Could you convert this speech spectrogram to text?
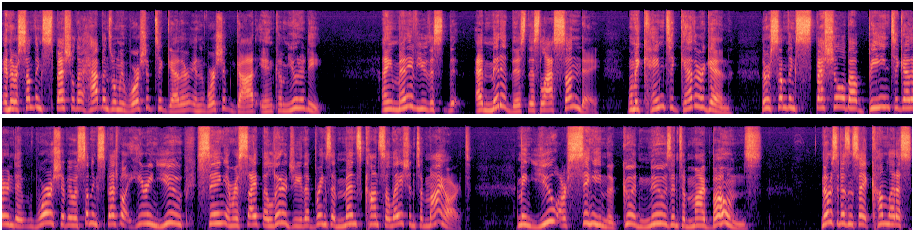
And there is something special that happens when we worship together and worship God in community. I mean, many of you this, admitted this this last Sunday when we came together again. There was something special about being together and to worship. It was something special about hearing you sing and recite the liturgy that brings immense consolation to my heart. I mean, you are singing the good news into my bones. Notice it doesn't say, Come, let us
